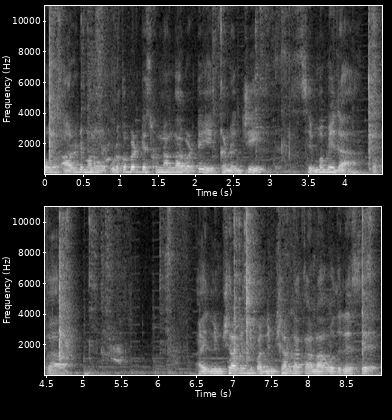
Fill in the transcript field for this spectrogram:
పప్పు ఆల్రెడీ మనం ఉడకబెట్టేసుకున్నాం కాబట్టి ఇక్కడ నుంచి సిమ్మ మీద ఒక ఐదు నిమిషాల నుంచి పది నిమిషాల దాకా అలా వదిలేస్తే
